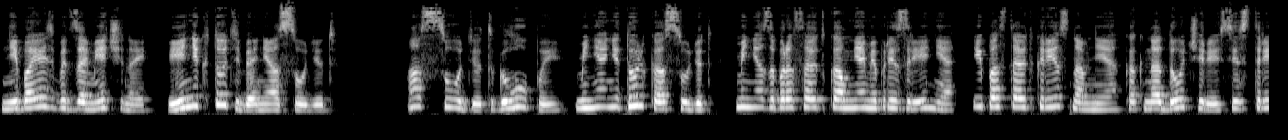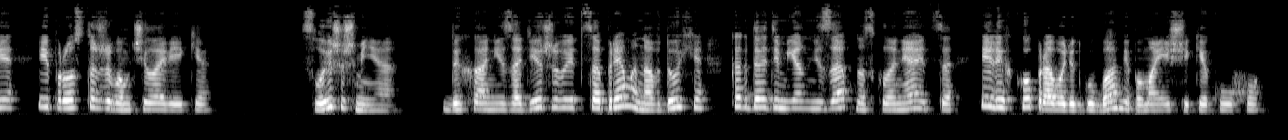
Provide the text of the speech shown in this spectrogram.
не боясь быть замеченной, и никто тебя не осудит. Осудят, глупый. Меня не только осудят, меня забросают камнями презрения и поставят крест на мне, как на дочери, сестре и просто живом человеке. Слышишь меня? Дыхание задерживается прямо на вдохе, когда Демьян внезапно склоняется и легко проводит губами по моей щеке к уху.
